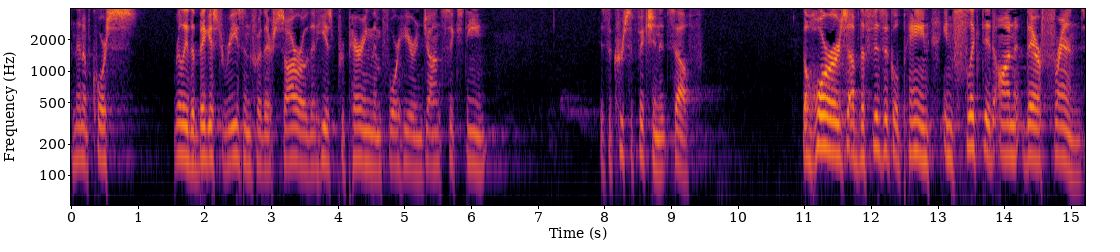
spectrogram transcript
And then, of course, really the biggest reason for their sorrow that he is preparing them for here in John 16 is the crucifixion itself. The horrors of the physical pain inflicted on their friend.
